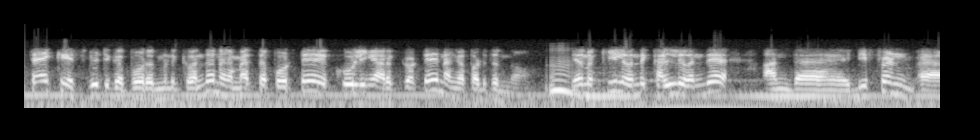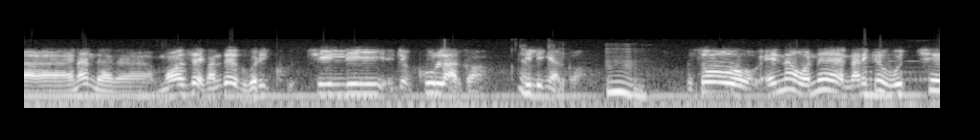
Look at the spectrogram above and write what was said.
ஸ்டேகேஸ் வீட்டுக்கு போறது முன்னுக்கு வந்து நாங்க மெத்த போட்டு கூலிங்கா இருக்கட்டு நாங்க படுத்திருந்தோம். நம்ம கீழே வந்து கல் வந்து அந்த டிஃப்ரெண்ட் என்ன இந்த மோசைக் வந்து ஒரு சில்லி கூலா இருக்கும். சில்லிங்கா இருக்கும். ஸோ என்ன ஒண்ணு நினைக்கிறேன் உச்சு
